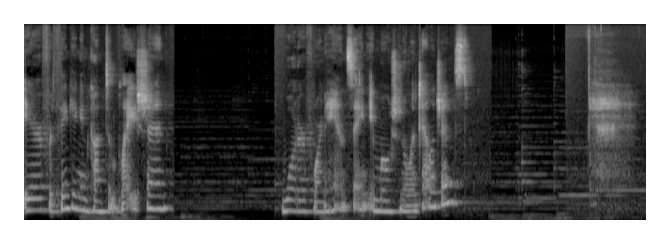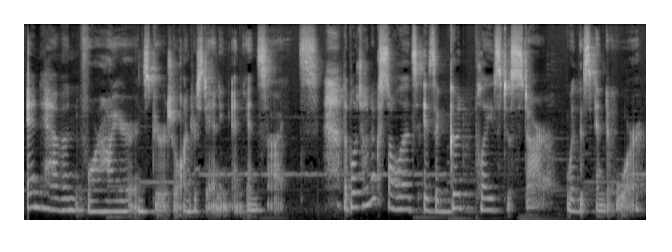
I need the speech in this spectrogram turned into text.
air for thinking and contemplation, water for enhancing emotional intelligence, and heaven for higher and spiritual understanding and insights. The Platonic solids is a good place to start with this end of war.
